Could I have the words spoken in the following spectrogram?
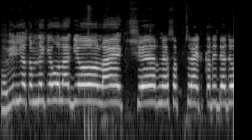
તો વીડિયો તમને કેવો લાગ્યો? લાઈક શેર ને સબસ્ક્રાઇબ કરી દેજો.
